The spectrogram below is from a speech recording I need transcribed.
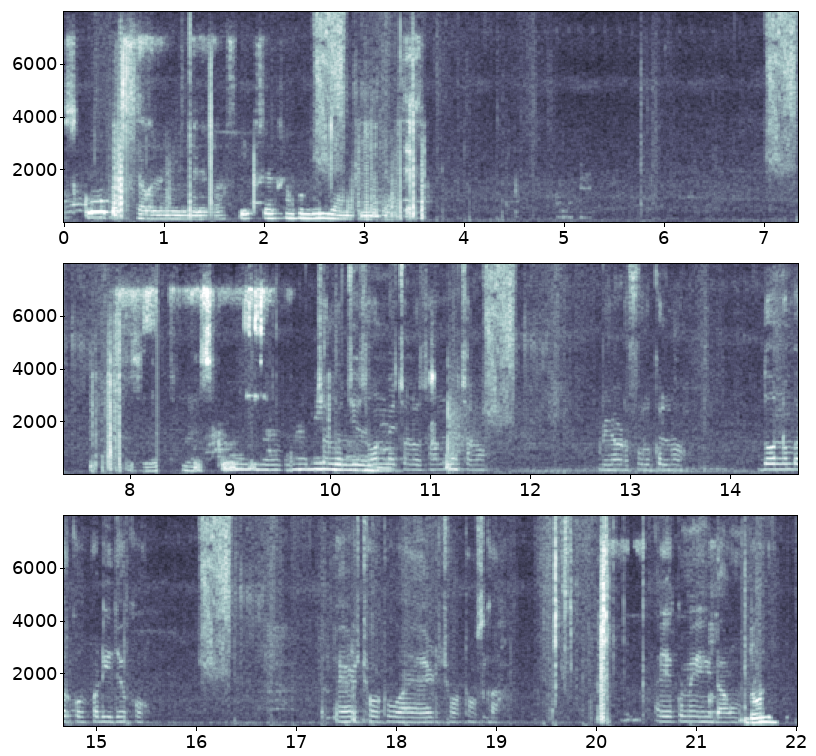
स्कोप अच्छा वाला नहीं मेरे पास एक से हमको मिल जाना तो आ जाएगा इसको चलो जोन में चलो जोन में चलो ब्लड फुल कर लो दो नंबर को पड़ी देखो हेड छोट हुआ है हेड उसका। एक में ही डाउन दोनों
